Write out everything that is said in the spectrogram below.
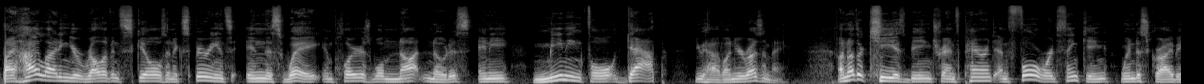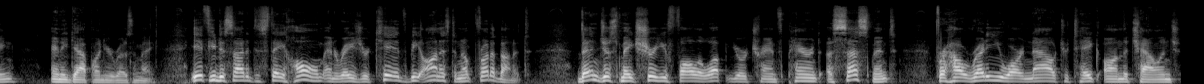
By highlighting your relevant skills and experience in this way, employers will not notice any meaningful gap you have on your resume. Another key is being transparent and forward thinking when describing any gap on your resume. If you decided to stay home and raise your kids, be honest and upfront about it. Then just make sure you follow up your transparent assessment for how ready you are now to take on the challenge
